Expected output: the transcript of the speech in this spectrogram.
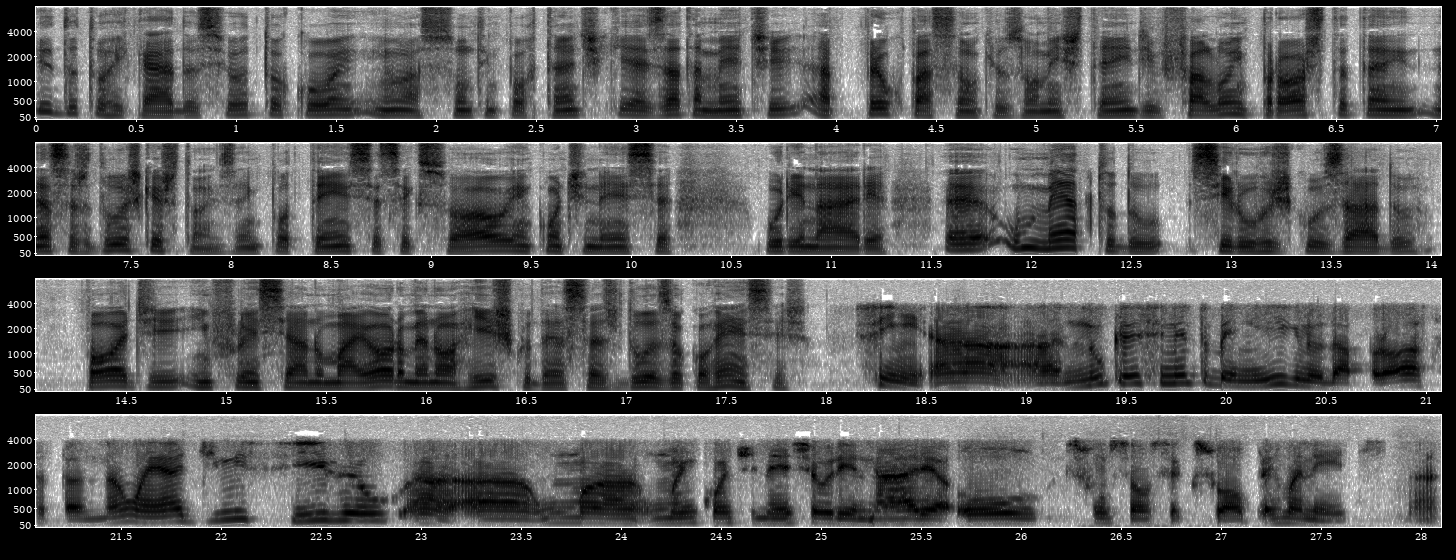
E, doutor Ricardo, o senhor tocou em um assunto importante que é exatamente a preocupação que os homens têm de falou em próstata nessas duas questões, a impotência sexual e a incontinência urinária. É, o método cirúrgico usado pode influenciar no maior ou menor risco dessas duas ocorrências? Sim, a, a, no crescimento benigno da próstata não é admissível a, uma, uma incontinência urinária ou disfunção sexual permanente. Né?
